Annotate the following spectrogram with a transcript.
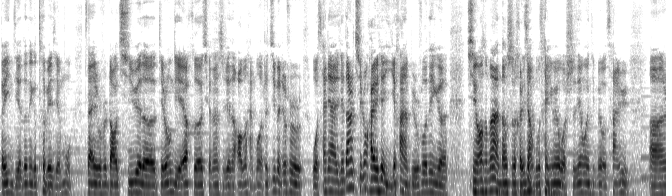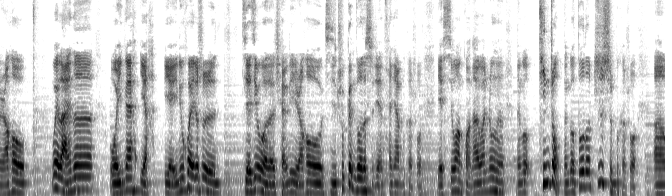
北影节的那个特别节目，再就是到七月的《碟中谍》和前段时间的《奥本海默》，这基本就是我参加的一些。当然，其中还有一些遗憾，比如说那个新奥特曼，当时很想录，但因为我时间问题没有参与。呃，然后。未来呢，我应该也也一定会就是竭尽我的全力，然后挤出更多的时间参加不可说。也希望广大观众呢，能够听众能够多多支持不可说。呃，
